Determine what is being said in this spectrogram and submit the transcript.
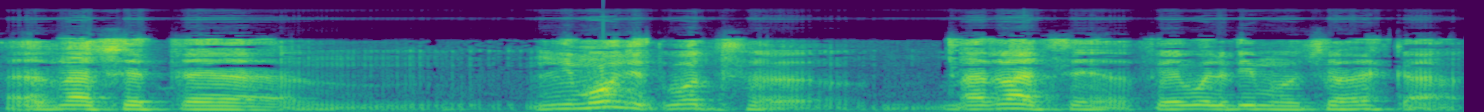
э, значит, э, не может вот назвать своего любимого человека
